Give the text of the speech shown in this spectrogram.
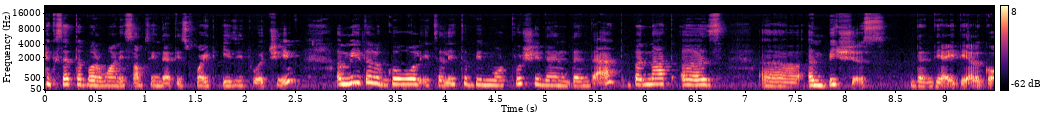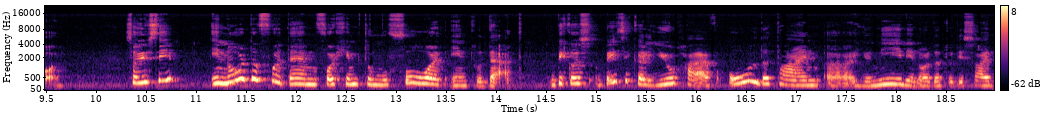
Acceptable one is something that is quite easy to achieve. A middle goal is a little bit more pushy than, than that, but not as uh, ambitious than the ideal goal. So you see, in order for them, for him to move forward into that, because basically you have all the time uh, you need in order to decide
